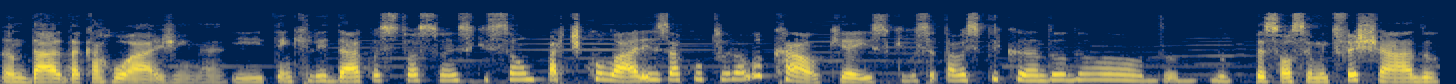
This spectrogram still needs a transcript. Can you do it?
andar da carruagem, né? E tem que lidar com as situações que são particulares à cultura local, que é isso que você estava explicando do, do, do pessoal ser muito fechado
